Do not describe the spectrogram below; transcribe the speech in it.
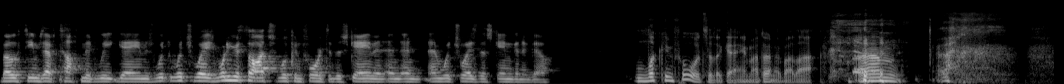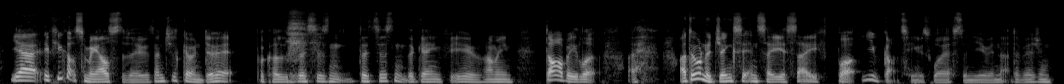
Both teams have tough midweek games. Which, which ways? What are your thoughts looking forward to this game, and and and and which way is this game going to go? looking forward to the game. I don't know about that. Um, yeah, if you've got something else to do, then just go and do it because this isn't this isn't the game for you. I mean, Derby, look, I don't want to jinx it and say you're safe, but you've got teams worse than you in that division,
